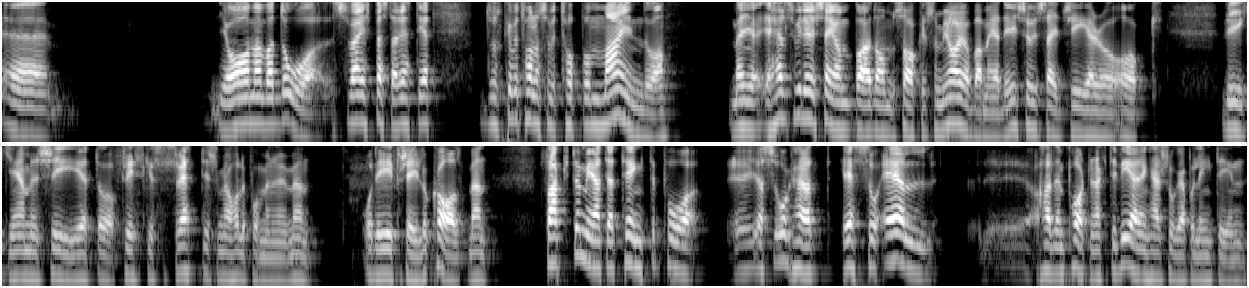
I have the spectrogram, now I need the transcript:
uh, ja, men vad då? Sveriges bästa rättighet, då ska vi tala som ett top of mind då. Men jag, helst vill jag ju säga om bara de saker som jag jobbar med. Det är Suicide Zero och Vikingamuseet och Friskis och Svettis som jag håller på med nu. Men, och det är i och för sig lokalt. Men faktum är att jag tänkte på, eh, jag såg här att SHL eh, hade en partneraktivering här såg jag på LinkedIn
